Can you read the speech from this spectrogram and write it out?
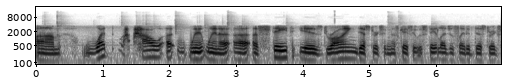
um, what how uh, when when a, a, state is drawing districts in this case it was state legislative districts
